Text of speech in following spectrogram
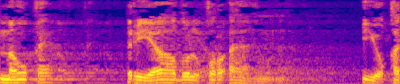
موقع رياض القرآن. يقدم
